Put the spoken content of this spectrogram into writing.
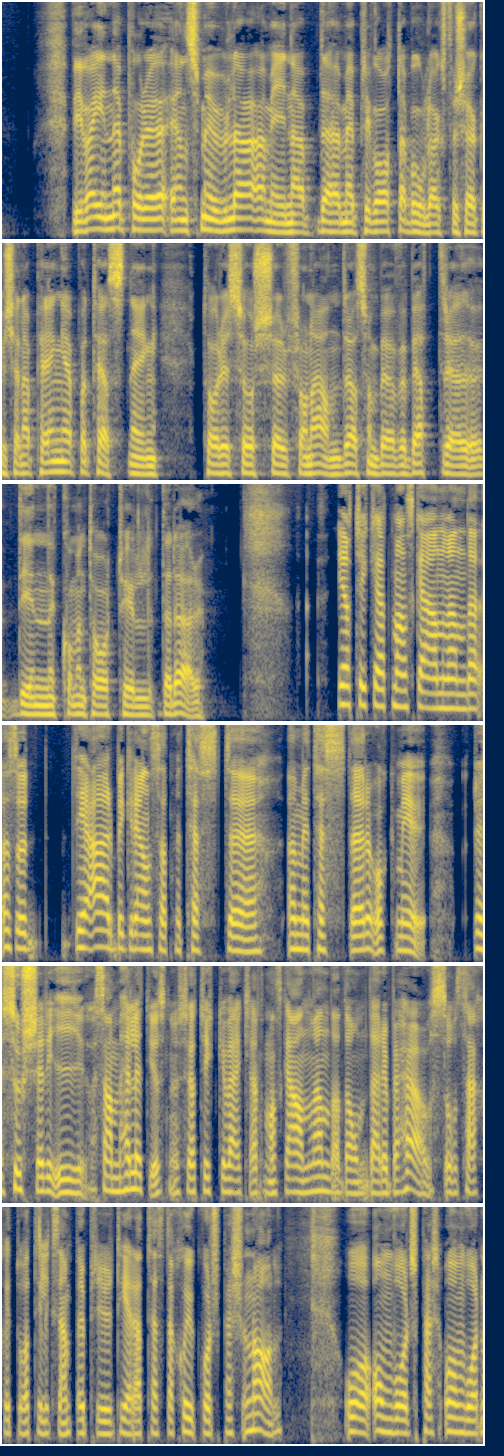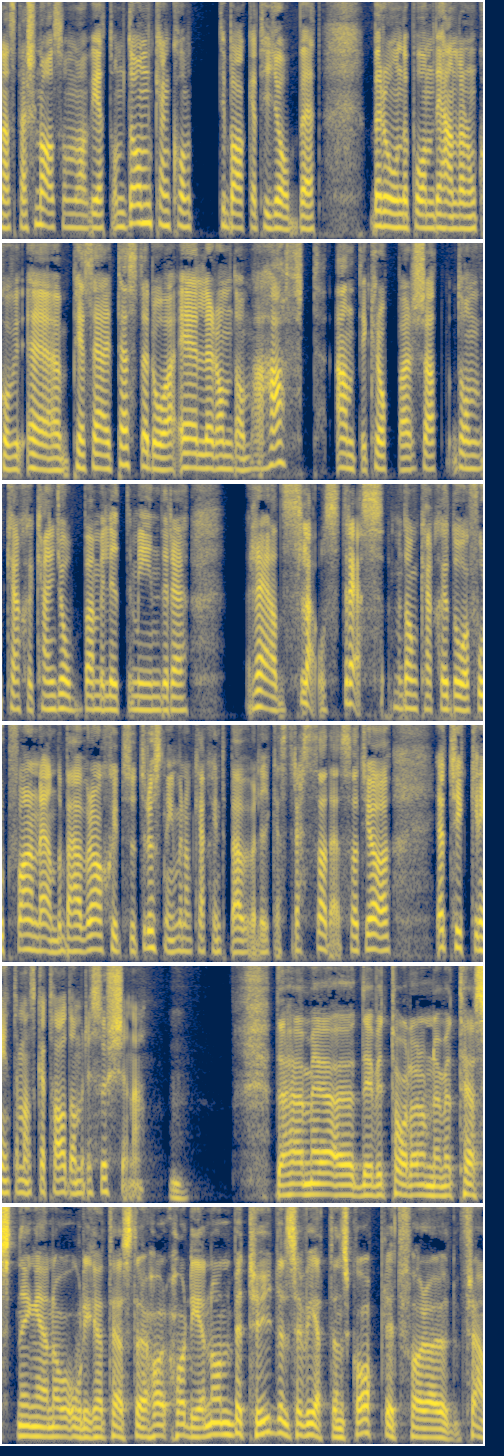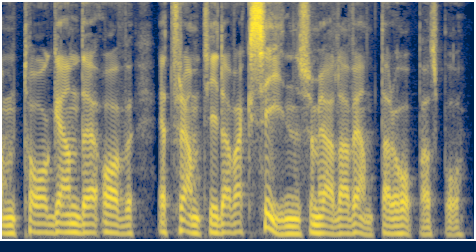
Vi var inne på det en smula, Amina, det här med privata bolag som försöker tjäna pengar på testning, ta resurser från andra som behöver bättre. Din kommentar till det där? Jag tycker att man ska använda, alltså det är begränsat med, test, eh, med tester och med resurser i samhället just nu. Så jag tycker verkligen att man ska använda dem där det behövs. Och särskilt då till exempel prioritera att testa sjukvårdspersonal och omvårdnadspersonal så man vet om de kan komma tillbaka till jobbet beroende på om det handlar om eh, PCR-tester då eller om de har haft antikroppar så att de kanske kan jobba med lite mindre rädsla och stress. Men de kanske då fortfarande ändå behöver ha skyddsutrustning men de kanske inte behöver vara lika stressade. Så att jag, jag tycker inte man ska ta de resurserna. Mm. Det här med det vi talar om nu med testningen och olika tester, har, har det någon betydelse vetenskapligt för framtagande av ett framtida vaccin som vi alla väntar och hoppas på?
